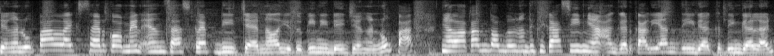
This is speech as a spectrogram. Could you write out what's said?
jangan lupa like, share, komen, and subscribe di channel youtube ini. Dan jangan lupa nyalakan tombol notifikasinya agar kalian tidak ketinggalan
